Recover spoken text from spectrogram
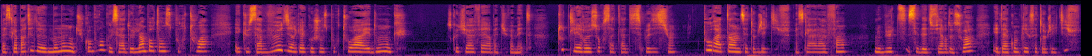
Parce qu'à partir du moment où tu comprends que ça a de l'importance pour toi et que ça veut dire quelque chose pour toi et donc ce que tu vas faire, bah, tu vas mettre toutes les ressources à ta disposition pour atteindre cet objectif. Parce qu'à la fin, le but c'est d'être fier de soi et d'accomplir cet objectif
